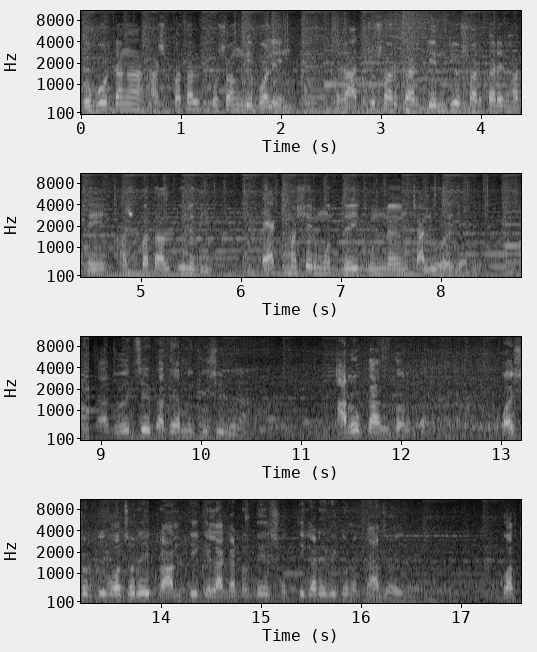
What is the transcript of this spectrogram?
গোবরডাঙ্গা হাসপাতাল প্রসঙ্গে বলেন, রাজ্য সরকার কেন্দ্রীয় সরকারের হাতে হাসপাতাল তুলে দিক। এক মাসের মধ্যেই উন্নয়ন চালু হয়ে যাবে। কাজ হয়েছে, তাতে আমি খুশি নই। আরও কাজ দরকার। পঁয়ষট্টি বছরে এই প্রান্তিক এলাকাটাতে সত্যিকারেরই কোনো কাজ হয়নি। গত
